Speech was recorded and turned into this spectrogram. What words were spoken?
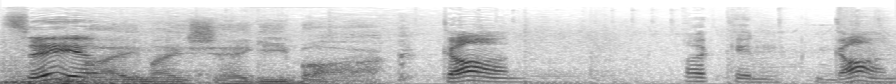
See ya. By my shaggy bark. Gone. Fucking gone.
